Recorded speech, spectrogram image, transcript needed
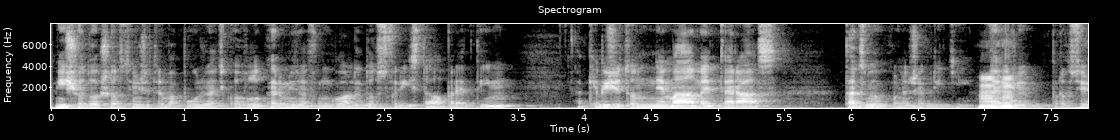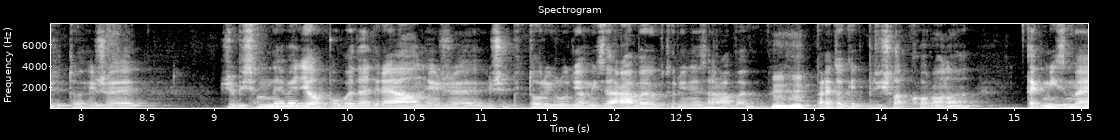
Mišo došiel s tým, že treba používať Kozlooker, my sme fungovali dosť freestyle predtým a kebyže to nemáme teraz, tak sme úplne že v ríti. Uh-huh. Takže proste, že to je, že, že by som nevedel povedať reálne, že, že ktorí ľudia mi zarábajú, ktorí nezarábajú. Uh-huh. Preto keď prišla korona, tak my sme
